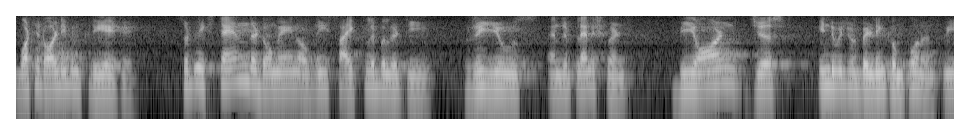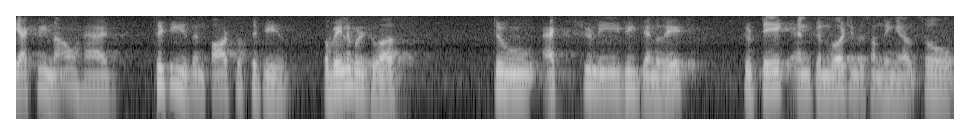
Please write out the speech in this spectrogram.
what had already been created. So to extend the domain of recyclability, reuse, and replenishment beyond just individual building components, we actually now had cities and parts of cities available to us to actually regenerate, to take and convert into something else. So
